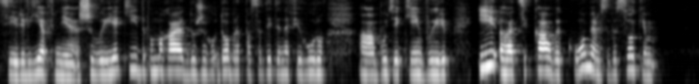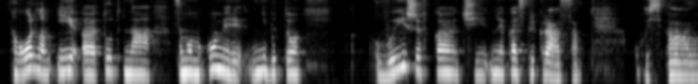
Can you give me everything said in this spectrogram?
ці рельєфні шви, які допомагають дуже добре посадити на фігуру будь-який виріб. І е, цікавий комір з високим горлом, і е, тут на самому комірі нібито вишивка чи ну, якась прикраса. Ось а,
